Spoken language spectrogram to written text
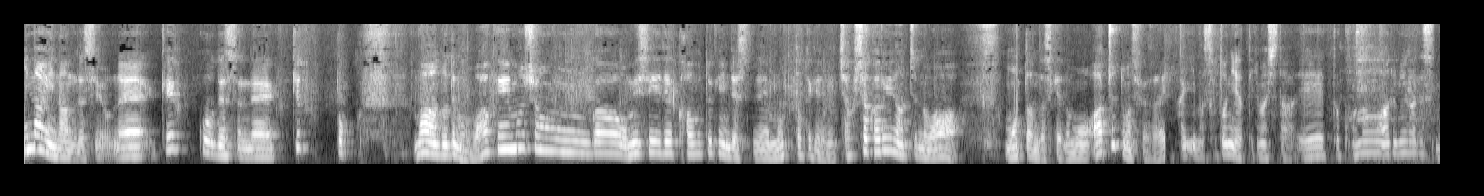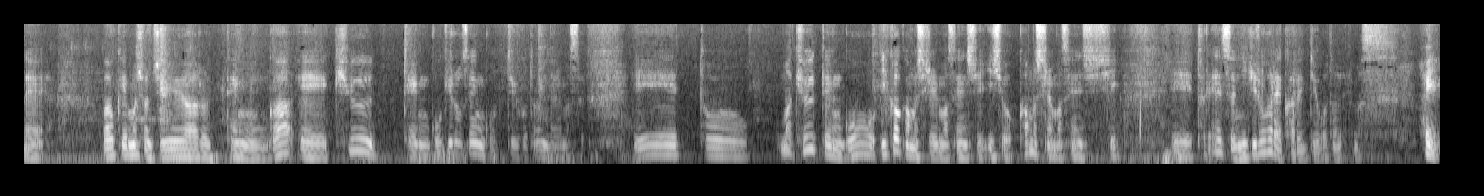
囲内なんですよね。結構ですね、キュッと、まあ、あのでもワークエモーションがお店で買う時にですね持った時にめちゃくちゃ軽いなっていうのは思ったんですけどもあちょっと待ってください。はい今外にやってきました。えっ、ー、とこのアルミがですねワークエモーション GR10 が、えー、9.5キロ前後っていうことになります。えっ、ー、とまあ、9.5以下かもしれませんし以上かもしれませんし、えー、とりあえず2キロぐらい軽いということになります。はい、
